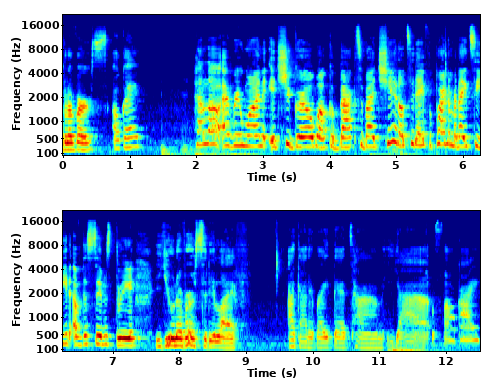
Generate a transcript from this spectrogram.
reverse, okay? Hello everyone, it's your girl. Welcome back to my channel today for part number 19 of The Sims 3 University Life. I got it right that time. Yes, okay?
